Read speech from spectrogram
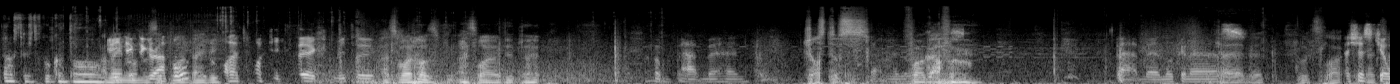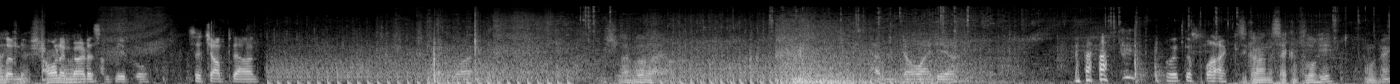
Justice for Gotham. I Can you landed take on the the line, grapple? baby. Oh, that's fucking sick. Me too. That's what I was. That's why I did that. I'm Batman. Justice Batman. for Gotham. Batman looking ass. Okay, it looks like. Let's just they're kill them. I want to murder some people. So jump down. Wait, what? Which level are they on? I have no idea. what the fuck? There's a guy on the second floor here. Come with me.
